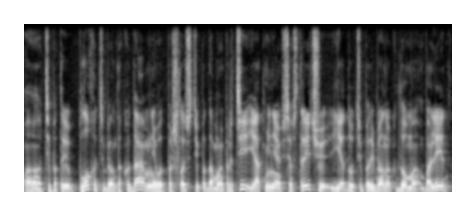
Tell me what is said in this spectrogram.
Э, Типа, ты плохо тебе? Он такой, да, мне вот пришлось, типа, домой прийти. Я отменяю все встречи, еду, типа, ребенок дома болеет.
